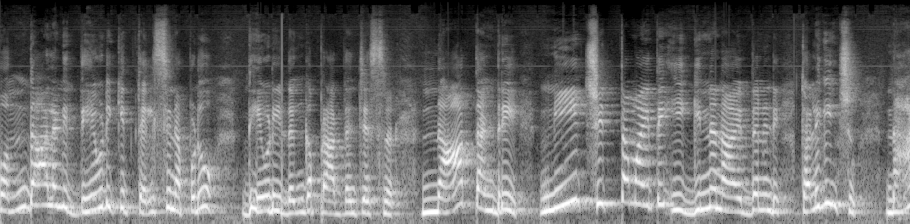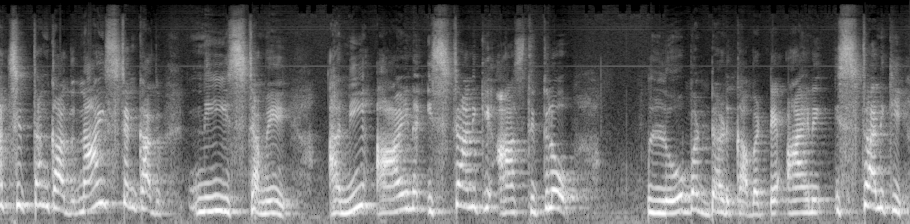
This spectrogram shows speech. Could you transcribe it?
పొందాలని దేవుడికి తెలిసినప్పుడు దేవుడి ఈ విధంగా ప్రార్థన చేస్తున్నాడు. నా తండ్రి నీ చిత్తం అయితే ఈ గిన్నె నా యుద్ధ నుండి తొలగించు. నా చిత్తం కాదు నా ఇష్టం కాదు నీ ఇష్టమే అని ఆయన ఇష్టానికి ఆ స్థితిలో లోబడ్డాడు కాబట్టి ఆయన ఇష్టానికి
